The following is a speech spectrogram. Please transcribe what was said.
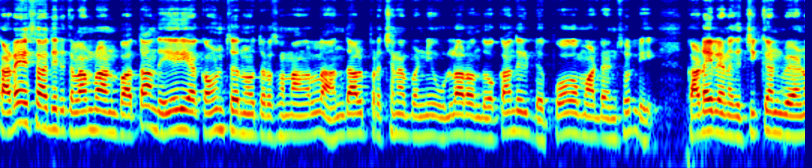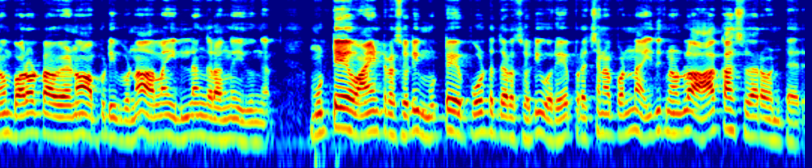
கடையை சாத்திருக்கலாம்லான்னு பார்த்தா அந்த ஏரியா கவுன்சிலர் ஒருத்தர் சொன்னாங்கல்ல அந்த ஆள் பிரச்சனை பண்ணி உள்ளார வந்து உட்காந்துக்கிட்டு போக மாட்டேன்னு சொல்லி கடையில் எனக்கு சிக்கன் வேணும் பரோட்டா வேணும் அப்படி பண்ணால் அதெல்லாம் இல்லைங்கிறாங்க இவங்க. முட்டையை வாங்கிட்டு வர சொல்லி முட்டையை போட்டு தர சொல்லி ஒரே பிரச்சனை பண்ணால் இதுக்கு நடுவில் ஆகாஷ் வேற வந்துட்டார்.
